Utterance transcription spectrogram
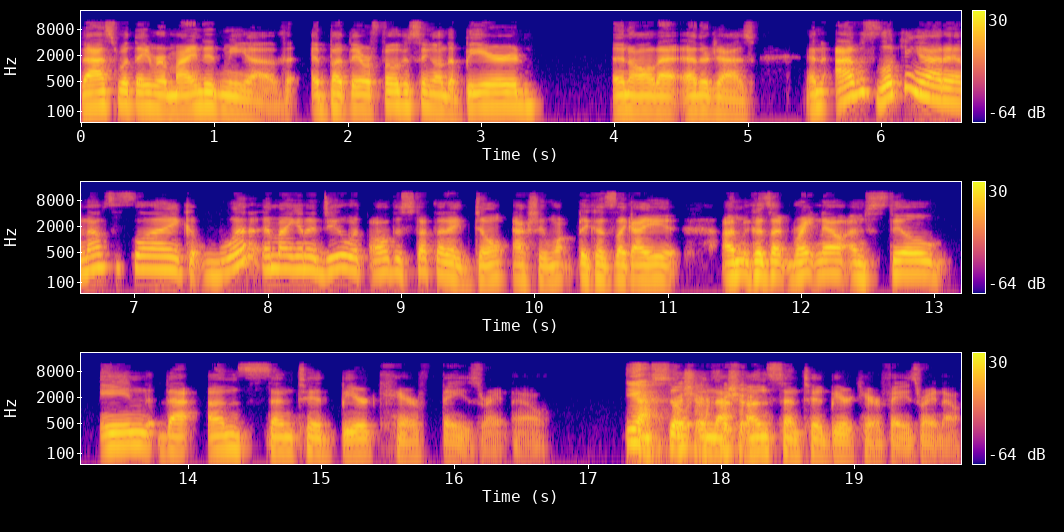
that's what they reminded me of. But they were focusing on the beard and all that other jazz. And I was looking at it and I was just like, what am I gonna do with all this stuff that I don't actually want? Because like I I'm because right now I'm still in that unscented beard care phase right now. Yeah, I'm still sure, in that sure. unscented beard care phase right now.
